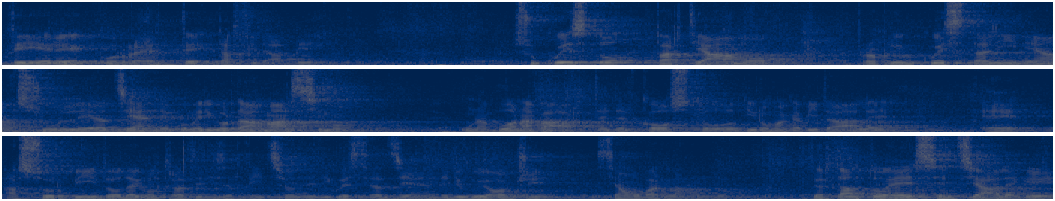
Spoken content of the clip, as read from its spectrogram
vere, corrette ed affidabili. Su questo partiamo proprio in questa linea sulle aziende, come ricordava Massimo, una buona parte del costo di Roma Capitale è assorbito dai contratti di servizio di queste aziende di cui oggi stiamo parlando. Pertanto è essenziale che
